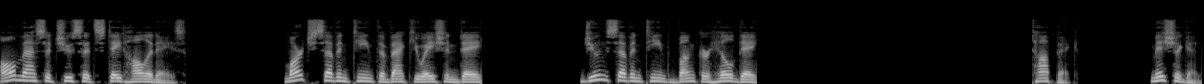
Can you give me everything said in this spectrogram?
All Massachusetts state holidays. March 17 Evacuation Day. June 17 Bunker Hill Day. Topic. Michigan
